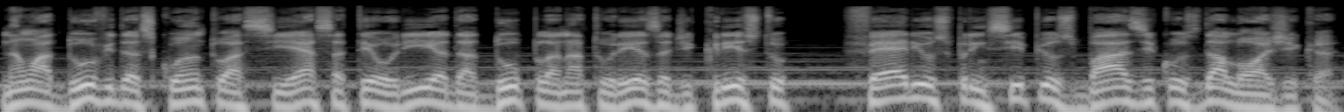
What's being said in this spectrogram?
Não há dúvidas quanto a se essa teoria da dupla natureza de Cristo fere os princípios básicos da lógica.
